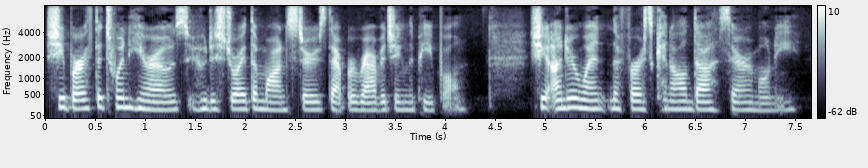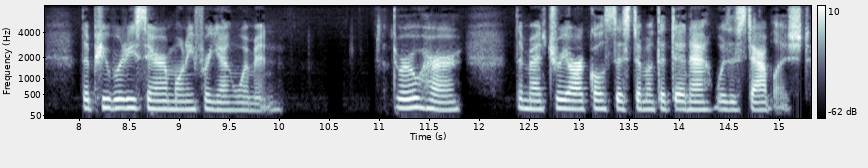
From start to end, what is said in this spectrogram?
She birthed the twin heroes who destroyed the monsters that were ravaging the people. She underwent the first Kinaaldá ceremony, the puberty ceremony for young women. Through her, the matriarchal system of the Diné was established.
